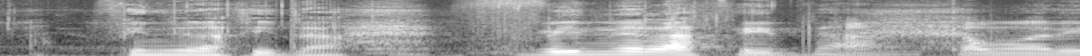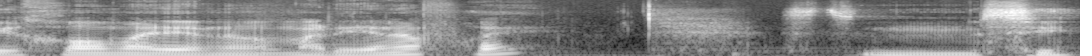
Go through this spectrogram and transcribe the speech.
Fin de la cita. fin de la cita. Como dijo Mariano. ¿Mariano fue? Mm, Sí,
